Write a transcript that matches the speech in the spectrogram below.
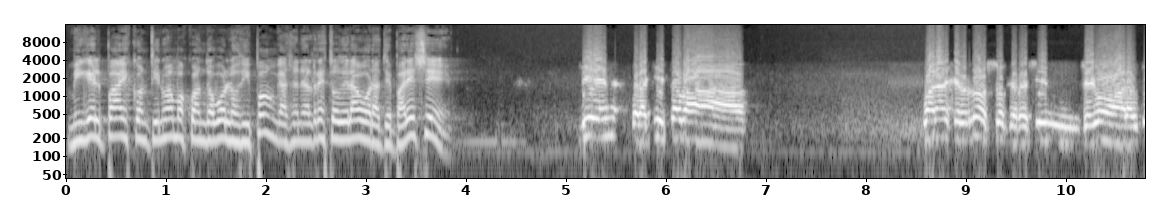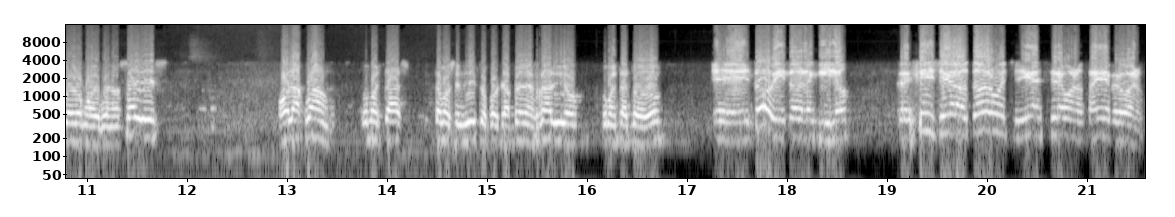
Miguel Páez, continuamos cuando vos los dispongas en el resto de la hora, ¿te parece? Bien, por aquí estaba Juan Ángel Rosso, que recién llegó al Autódromo de Buenos Aires. Hola Juan, ¿cómo estás? Estamos en directo por Campeones Radio. ¿Cómo está todo? Eh, todo bien, todo tranquilo. Recién llegué al autódromo, llegué a ser a Buenos Aires, pero bueno,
